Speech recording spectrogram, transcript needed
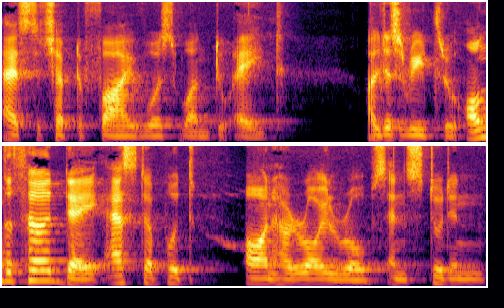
Esther, chapter 5, verse 1 to 8. I'll just read through. On the third day, Esther put on her royal robes and stood in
